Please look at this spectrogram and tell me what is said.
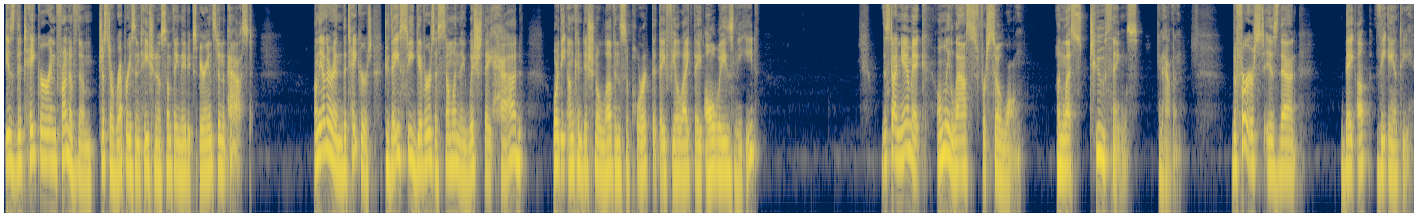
Is the taker in front of them just a representation of something they've experienced in the past? On the other end, the takers, do they see givers as someone they wish they had or the unconditional love and support that they feel like they always need? This dynamic only lasts for so long unless two things can happen. The first is that they up the ante.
